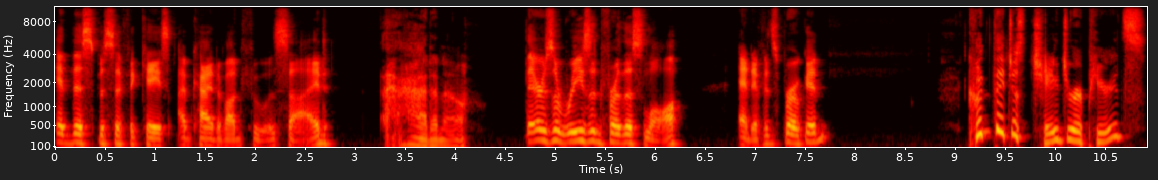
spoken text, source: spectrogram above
In this specific case, I'm kind of on Fuwa's side. I don't know. There's a reason for this law, and if it's broken, Couldn't they just change your appearance?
